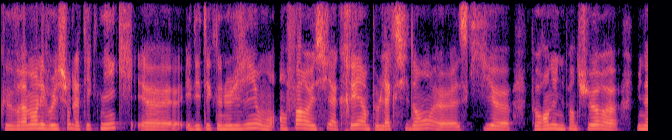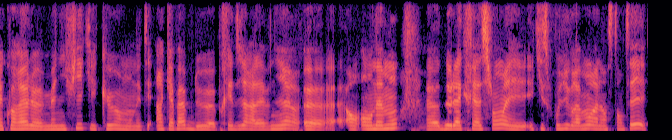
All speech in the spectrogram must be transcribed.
que vraiment l'évolution de la technique euh, et des technologies ont enfin réussi à créer un peu l'accident, euh, ce qui euh, peut rendre une peinture, une aquarelle magnifique et que on était incapable de prédire à l'avenir en, en, amont mmh. de la création et, et, qui se produit vraiment à l'instant T.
